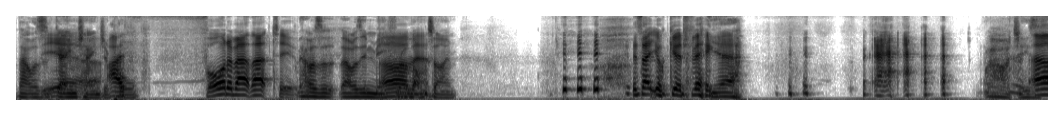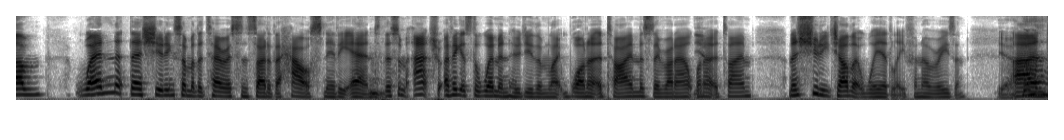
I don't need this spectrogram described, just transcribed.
that was a Yeah, game changer, I Paul. thought about that too. that was a, that was in me for Oh, a long time. Is that your good thing? Yeah. oh Jesus. Um, when they're shooting some of the terrorists inside of the house near the end, there's some actual. I think it's the women who do them like one at a time as they run out, one Yeah. at a time, and then shoot each other weirdly for no reason. Yeah. And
